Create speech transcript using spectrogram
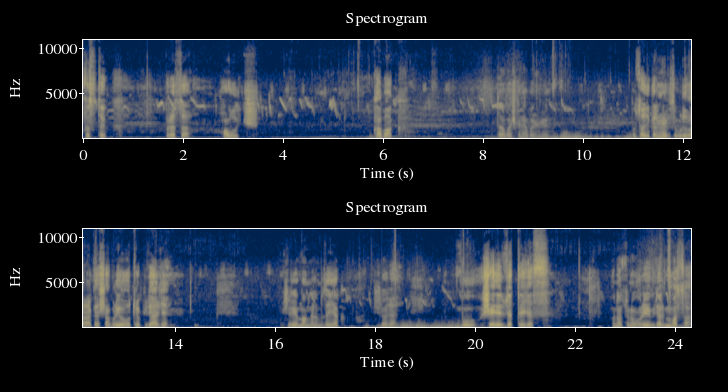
fıstık, pırasa, havuç, kabak, daha başka ne koyuluyor? Bu saydıkların hepsi burada var arkadaşlar. Buraya oturup güzelce şuraya mangalımıza yakıp şöyle bu şeyde düzelttireceğiz. Ondan sonra oraya güzel bir masa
